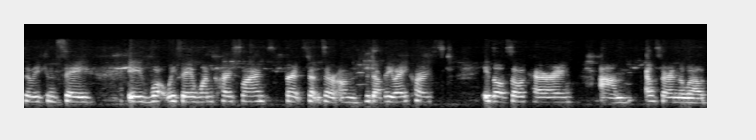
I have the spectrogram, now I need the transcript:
So we can see if what we see in one coastline, for instance, or on the WA coast, is also occurring um, elsewhere in the world.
